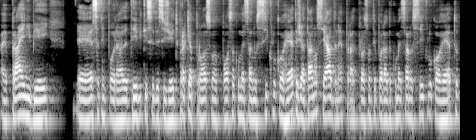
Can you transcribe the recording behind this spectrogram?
é, para a NBA é, essa temporada teve que ser desse jeito para que a próxima possa começar no ciclo correto. Já está anunciado, né? Para a próxima temporada começar no ciclo correto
